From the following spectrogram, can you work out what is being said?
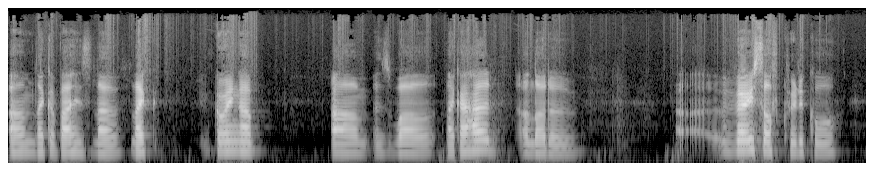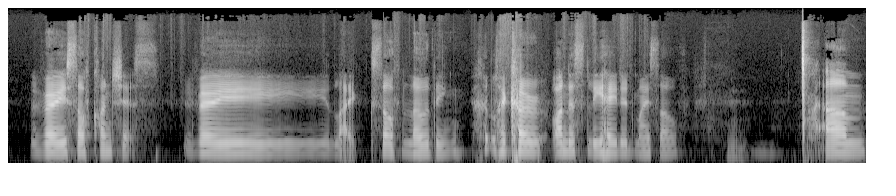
um like about his love like growing up um as well like i had a lot of uh, very self-critical very self-conscious very like self-loathing like i honestly hated myself um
